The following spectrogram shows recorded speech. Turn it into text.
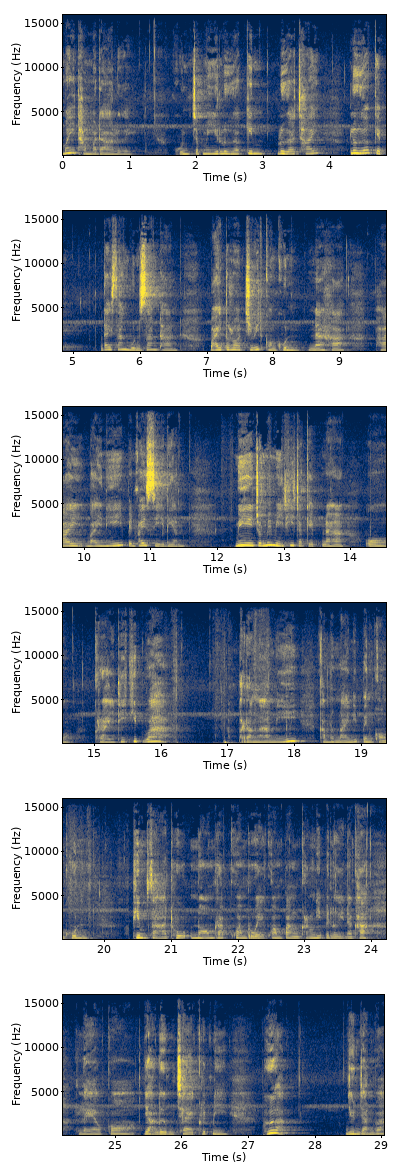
ไม่ธรรมดาเลย คุณจะมีเหลือกิน เหลือใช้ เหลือเก็บได้สร้างบุญสร้างทาน ไปตลอดชีวิตของคุณนะคะไพ่ใบนี้เป็นไพ่สี่เหรียญมีจนไม่มีที่จะเก็บนะคะโอ้ ใครที่คิดว่า พลังงานนี้คำทำนายนี้เป็นของคุณ พิมพ์สาธุน้อมรับความรวยความปังครั้งนี้ไปเลยนะคะ แล้วก็อย่าลืมแชร์คลิปนี้ เพื่อยืนยันว่า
